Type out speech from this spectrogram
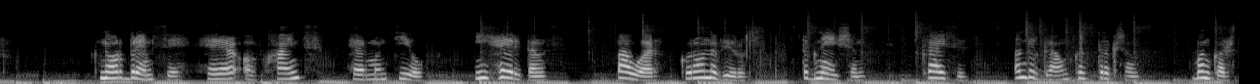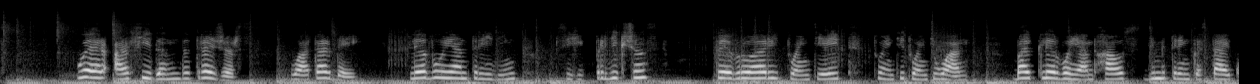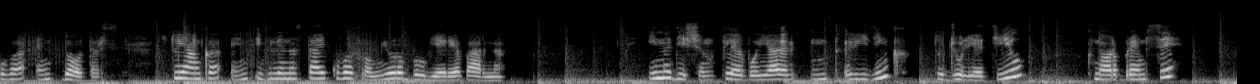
Knorr Bremse, heir of Heinz Hermann Thiele, inheritance, power, coronavirus, stagnation, crisis, underground constructions, bunkers. Where are hidden the treasures? What are they? Clairvoyant reading, psychic predictions, February 28, 2021, by Clairvoyant House, Dimitrinka Staikova and daughters, Stoyanka and Evelina Staikova from Europe, Bulgaria, Varna. In addition, clairvoyant reading to Julia Thiele, Knorr Bremse,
